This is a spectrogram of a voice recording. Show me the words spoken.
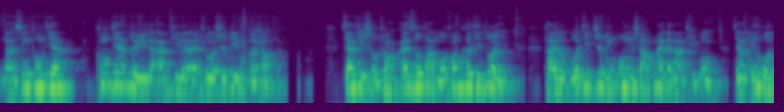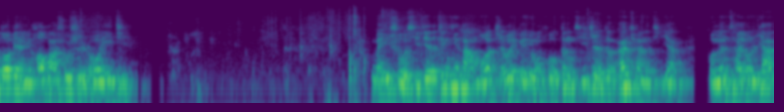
暖心空间，空间对于一个 MPV 来说是必不可少的。佳绩首创 iSofa 魔方科技座椅，它由国际知名供应商麦格纳提供，将灵活多变与豪华舒适融为一体。每一处细节的精心打磨，只为给用户更极致、更安全的体验。我们采用亚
